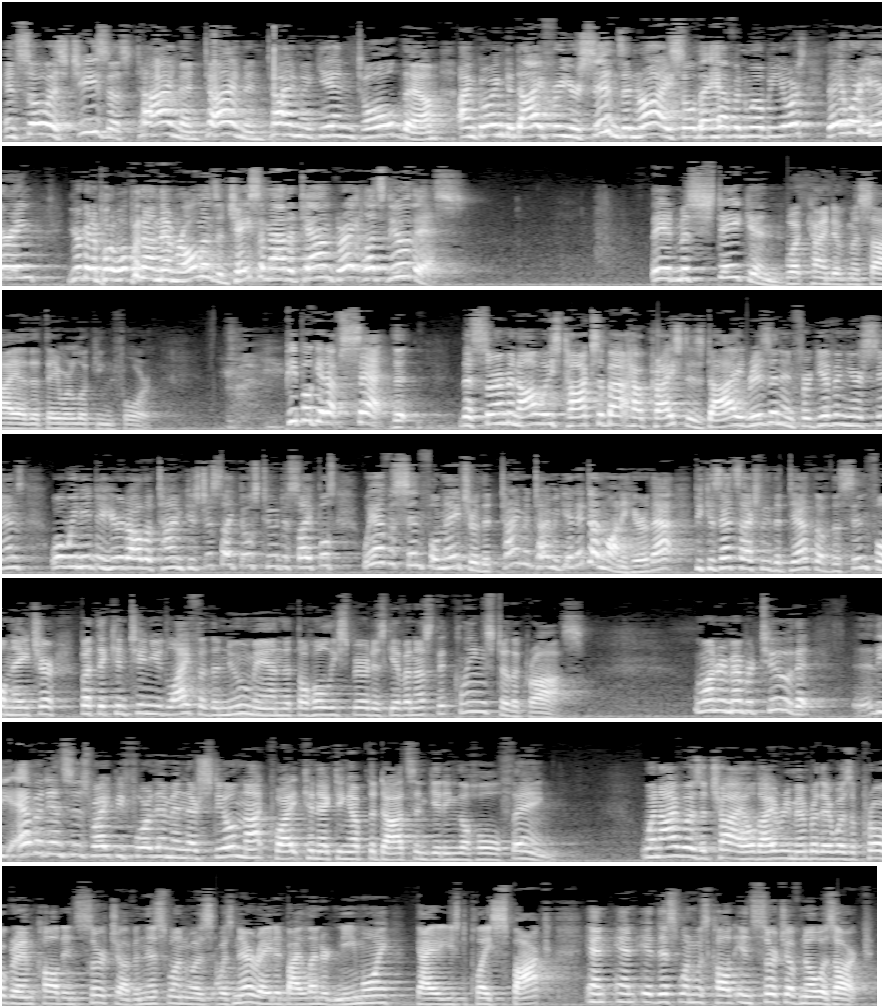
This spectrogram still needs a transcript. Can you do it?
And so, as Jesus time and time and time again told them, I'm going to die for your sins and rise so that heaven will be yours, they were hearing, You're going to put a whooping on them Romans and chase them out of town? Great, let's do this. They had mistaken what kind of Messiah that they were looking for. People get upset that the sermon always talks about how Christ has died, risen, and forgiven your sins. Well, we need to hear it all the time because just like those two disciples, we have a sinful nature that time and time again, it doesn't want to hear that because that's actually the death of the sinful nature, but the continued life of the new man that the Holy Spirit has given us that clings to the cross. We want to remember, too, that the evidence is right before them and they're still not quite connecting up the dots and getting the whole thing. When I was a child, I remember there was a program called In Search of, and this one was, was narrated by Leonard Nimoy, guy who used to play Spock. And, and it, this one was called In Search of Noah's Ark.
